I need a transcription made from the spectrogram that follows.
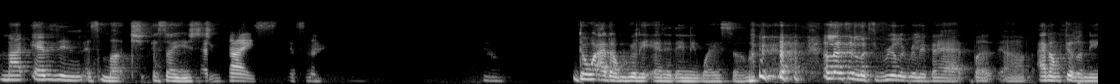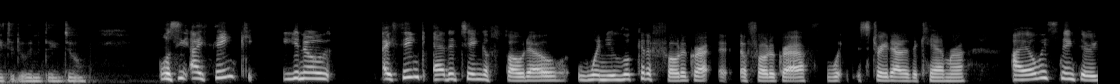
not editing as much as I used That's to. Nice. That's nice. Yeah. Though I don't really edit anyway, so unless it looks really really bad, but uh, I don't feel a need to do anything to them. Well, see, I think you know I think editing a photo, when you look at a photograph, a photograph straight out of the camera, I always think there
